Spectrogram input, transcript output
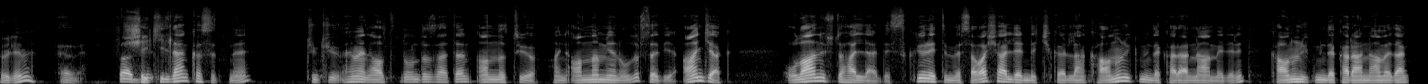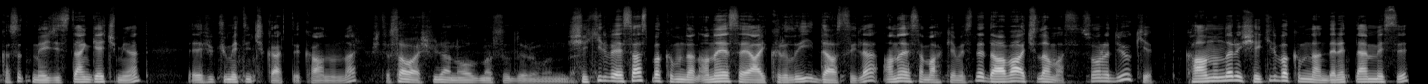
Öyle mi? Evet. Sadece Şekilden kasıt ne? Çünkü hemen altında onu da zaten anlatıyor. Hani anlamayan olursa diye. Ancak olağanüstü hallerde, sıkı yönetim ve savaş hallerinde çıkarılan kanun hükmünde kararnamelerin, kanun hükmünde kararnameden kasıt meclisten geçmeyen e, hükümetin çıkarttığı kanunlar. işte savaş filan olması durumunda. Şekil ve esas bakımından anayasaya aykırılığı iddiasıyla Anayasa Mahkemesi'nde dava açılamaz. Sonra diyor ki kanunların şekil bakımından denetlenmesi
